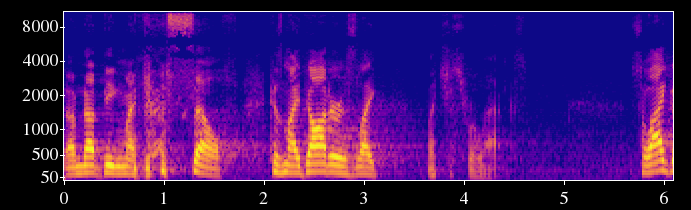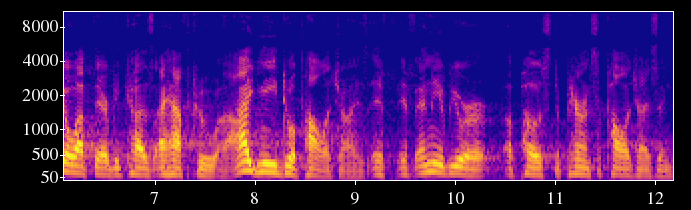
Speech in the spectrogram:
I'm not being my best self because my daughter is like, let's just relax. So I go up there because I have to, uh, I need to apologize. If, if any of you are opposed to parents apologizing,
